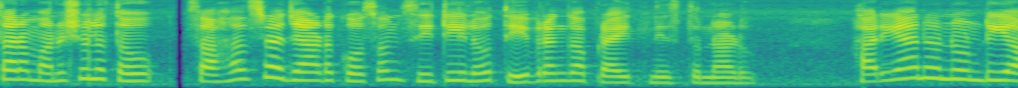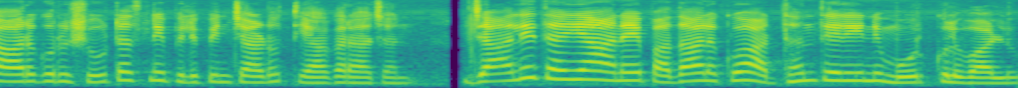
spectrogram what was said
తన మనుషులతో సహస్ర జాడ కోసం సిటీలో తీవ్రంగా ప్రయత్నిస్తున్నాడు. హర్యానా నుండి ఆరుగురు షూటర్స్ని పిలిపించాడు త్యాగరాజన్. జాలిదయ్య అనే పదాలకు అర్థం తెలియని మూర్ఖులు వాళ్ళు.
